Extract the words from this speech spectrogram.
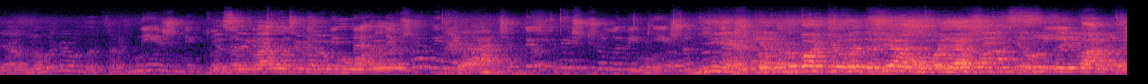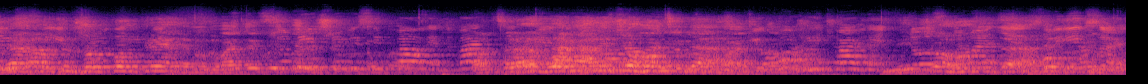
Я вже говорив за це. Нижніх, тут за треба Івановичем вже капітан. обговорили. Невже ви не бачите? От ви ж чоловіки, що тут Ні, таке? я не хочу оцього, я Всі, я хочу, щоб конкретно. Ну давайте якось Собі вже вирішимо. висипали Та 20 вона нічого не не дасть. Його геть до Нічого не зрізай.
